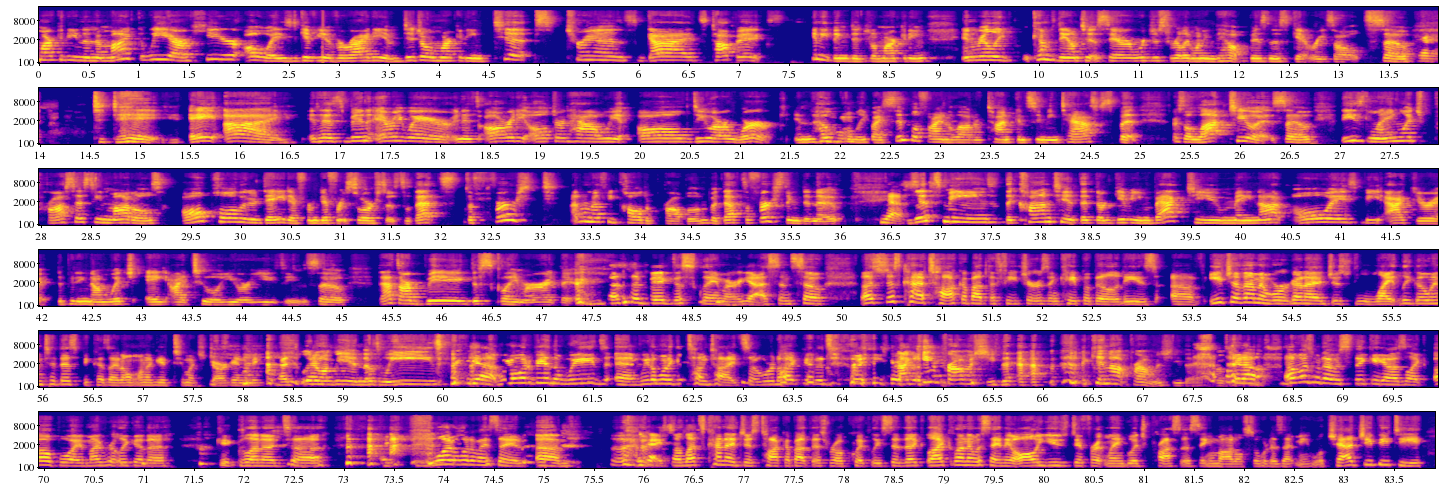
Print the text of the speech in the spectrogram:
Marketing and a Mic. We are here always to give you a variety of digital marketing tips, trends, guides, topics, anything digital marketing. And really comes down to it, Sarah, we're just really wanting to help business get results. So okay today ai it has been everywhere and it's already altered how we all do our work and mm-hmm. hopefully mm-hmm. by simplifying a lot of time consuming tasks but there's a lot to it so these language processing models all pull their data from different sources so that's the first I don't know if you call it a problem, but that's the first thing to note. Yes. This means the content that they're giving back to you may not always be accurate depending on which AI tool you are using. So that's our big disclaimer right there. That's a big disclaimer, yes. And so let's just kind of talk about the features and capabilities of each of them. And we're going to just lightly go into this because I don't want to give too much jargon. we don't want to be in those weeds. yeah, we don't want to be in the weeds and we don't want to get tongue tied. So we're not going to do it. I can't promise you that. I cannot promise you that. I know. That was what I was thinking. I was like, oh boy, am I really going to get Glenna to like, what what am I saying? Um okay, so let's kind of just talk about this real quickly. So, like, like Glenna was saying, they all use different language processing models. So, what does that mean? Well, Chat GPT,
